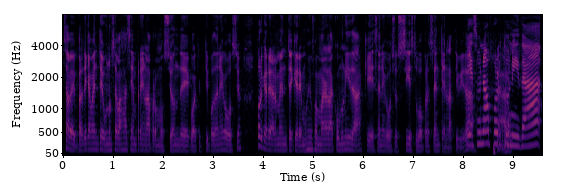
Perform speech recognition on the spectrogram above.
¿Sabes? Prácticamente uno se baja siempre en la promoción de cualquier tipo de negocio porque realmente queremos informar a la comunidad que ese negocio sí estuvo presente en la actividad. Y es una oportunidad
